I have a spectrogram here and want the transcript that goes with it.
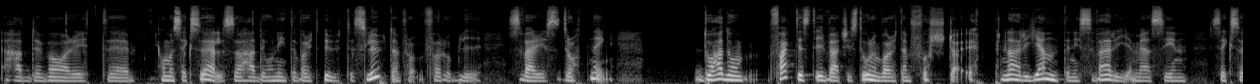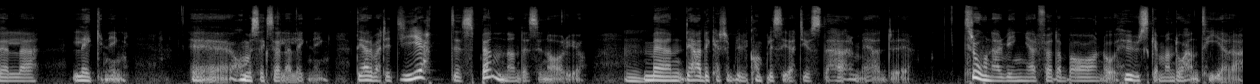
hade varit eh, homosexuell så hade hon inte varit utesluten för, för att bli Sveriges drottning. Då hade hon faktiskt i världshistorien varit den första öppna regenten i Sverige med sin sexuella läggning eh, homosexuella läggning. Det hade varit ett jättespännande scenario. Mm. Men det hade kanske blivit komplicerat just det här med eh, tronarvingar, födda barn och hur ska man då hantera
